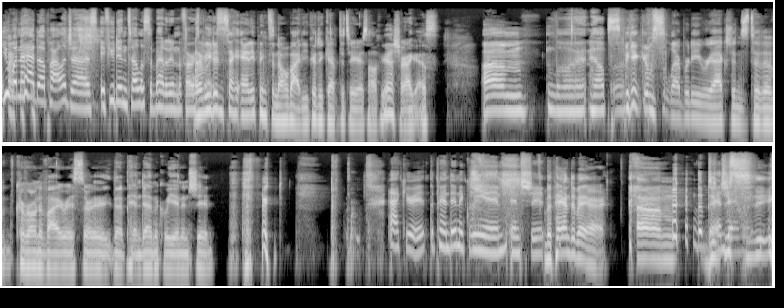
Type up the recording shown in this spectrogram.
You wouldn't have had to apologize if you didn't tell us about it in the first if place. you didn't say anything to nobody, you could have kept it to yourself. Yeah, sure, I guess. Um, Lord help us. speaking of celebrity reactions to the coronavirus or the pandemic we in and shit. Accurate. The pandemic we in and shit. the panda bear. Um, The did you see?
